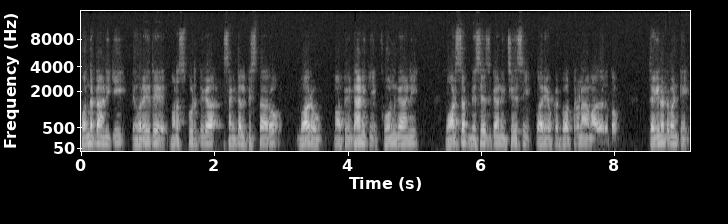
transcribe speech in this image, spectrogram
పొందటానికి ఎవరైతే మనస్ఫూర్తిగా సంకల్పిస్తారో వారు మా పీఠానికి ఫోన్ కానీ వాట్సాప్ మెసేజ్ కానీ చేసి వారి యొక్క గోత్రనామాదులతో తగినటువంటి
